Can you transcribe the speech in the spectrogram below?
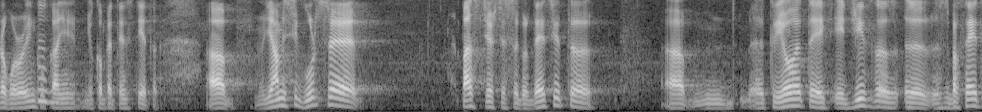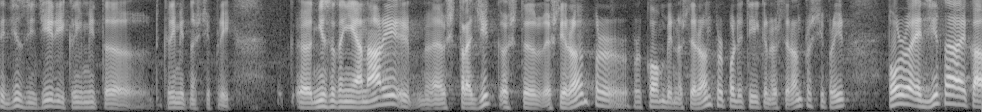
prokurorinë ku ka mhm. një, një kompetencë tjetër. Uh, jam i sigurt se pas çështjes së Gërdecit, krijohet e gjithë, zbërthehet e gjithë zinxhiri i krimit, krimit në Shqipëri. 21 janari është tragjik, është është i rëndë për për kombin, është i rëndë për politikën, është i rëndë për Shqipërinë, por e gjitha e ka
